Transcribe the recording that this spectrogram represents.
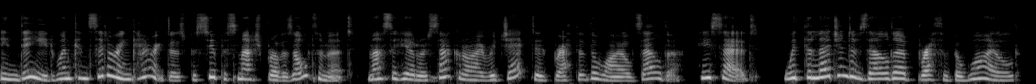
Indeed, when considering characters for Super Smash Bros. Ultimate, Masahiro Sakurai rejected Breath of the Wild Zelda. He said, with The Legend of Zelda Breath of the Wild,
